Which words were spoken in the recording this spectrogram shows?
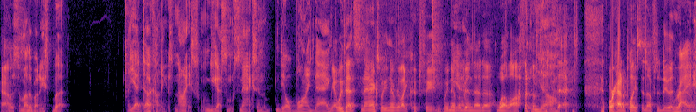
Yeah. with some other buddies, but yeah, duck hunting is nice. You got some snacks in the, the old blind bag. Yeah, we've had snacks. We've never like cooked food. We've never Yeah. been that uh, well off No, or had a place enough to do it. right.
